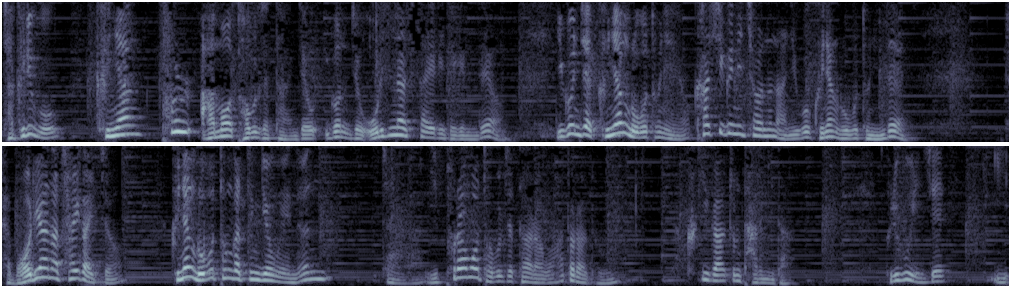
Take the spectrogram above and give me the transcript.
자 그리고 그냥 full armor double Zeta. 이제 이건 이제 오리지널 스타일이 되겠는데요. 이건 이제 그냥 로봇혼이에요. 카signature는 아니고 그냥 로봇혼인데 자, 머리 하나 차이가 있죠. 그냥 로봇혼 같은 경우에는 자, 이 full armor double Zeta라고 하더라도 크기가 좀 다릅니다. 그리고 이제 이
